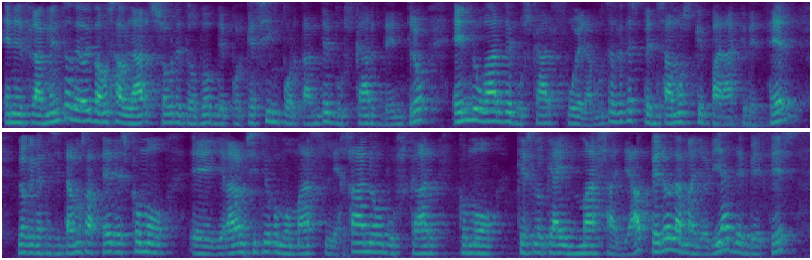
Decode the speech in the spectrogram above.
En el fragmento de hoy vamos a hablar sobre todo de por qué es importante buscar dentro en lugar de buscar fuera. Muchas veces pensamos que para crecer lo que necesitamos hacer es como eh, llegar a un sitio como más lejano, buscar como qué es lo que hay más allá, pero la mayoría de veces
